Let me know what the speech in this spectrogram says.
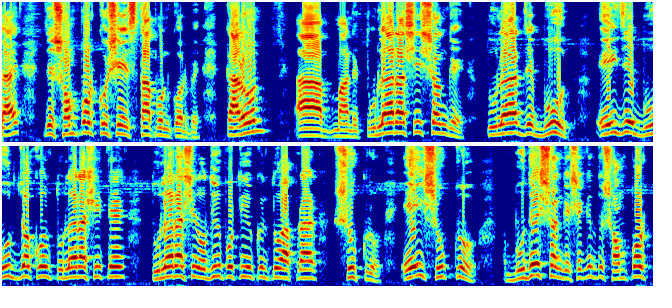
যায় যে সম্পর্ক সে স্থাপন করবে। কারণ মানে তুলা রাশির সঙ্গে তুলার যে বুধ, এই যে বুধ যখন তুলা রাশিতে তুলা রাশির অধিপতিও কিন্তু আপনার শুক্র। এই শুক্র বুধের সঙ্গে সে কিন্তু সম্পর্ক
